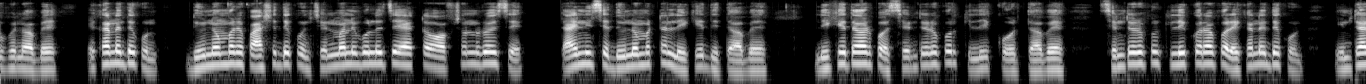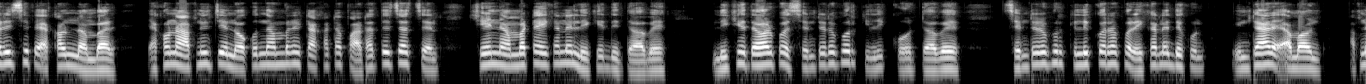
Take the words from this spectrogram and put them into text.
ওপেন হবে। এখানে দেখুন, দুই নম্বরের পাশে দেখুন সেন্ড মানি বলে যে একটা অপশন রয়েছে, তাই নিচে দুই নম্বরটা লিখে দিতে হবে। লিখে দেওয়ার পর সেন্টের ওপর ক্লিক করতে হবে। সেন্টের ওপর ক্লিক করার পর এখানে দেখুন ইন্টার অ্যাকাউন্ট নাম্বার এখন আপনি যে নগদ নাম্বারে টাকাটা পাঠাতে চাচ্ছেন, সেই নাম্বারটা এখানে লিখে দিতে হবে। লিখে দেওয়ার পর সেন্টের ওপর ক্লিক করতে হবে। সেন্টের ওপর ক্লিক করার পর এখানে দেখুন ইন্টার অ্যামাউন্ট আপনি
